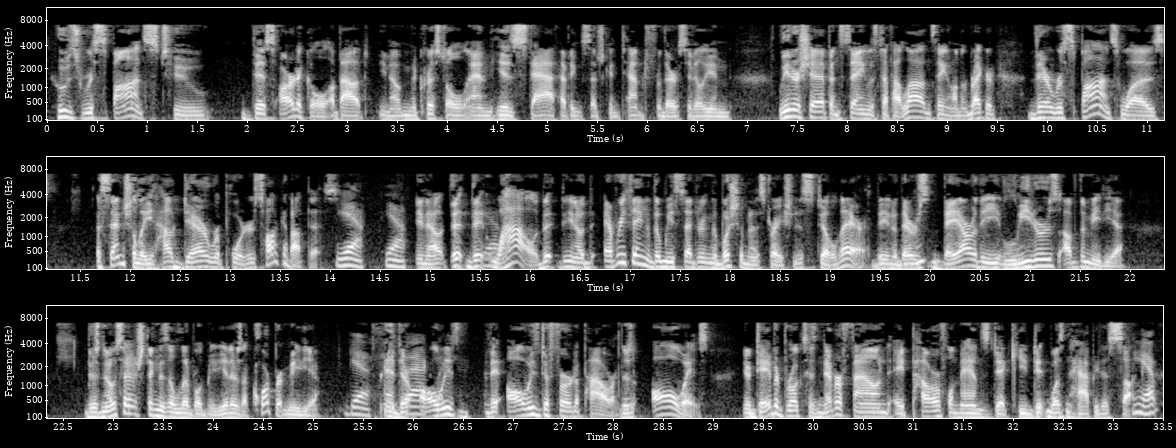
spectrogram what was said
whose response to this article about you know McChrystal and his staff having such contempt for their civilian leadership and saying this stuff out loud and saying it on the record, their response was essentially, "How dare reporters talk about this?" Yeah, yeah. You know, Yeah. wow, you know, th- everything that we said during the Bush administration is still there. You know, there's Mm-hmm. they are the leaders of the media. There's no such thing as a liberal media. There's a corporate media, Yes. and they're always they always defer to power. There's always, you know, David Brooks has never found a powerful man's dick he did, wasn't happy to suck. Yep.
